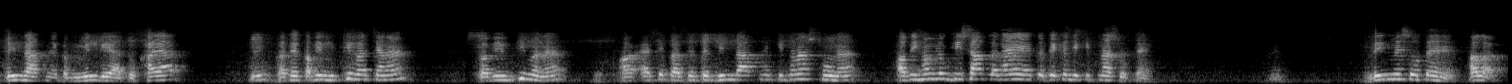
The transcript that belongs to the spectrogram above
दिन रात में कभी मिल गया तो खाया। कहते कभी मुट्ठी भर चना कभी उठी मना और ऐसे करते थे। दिन रात में कितना सोना। अभी हम लोग भी साथ लगाए हैं तो देखेंगे कितना सोते हैं। दिन में सोते हैं, अलग।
